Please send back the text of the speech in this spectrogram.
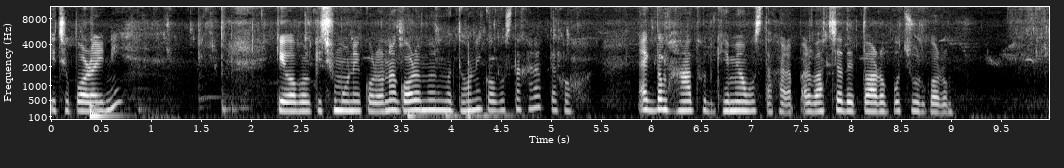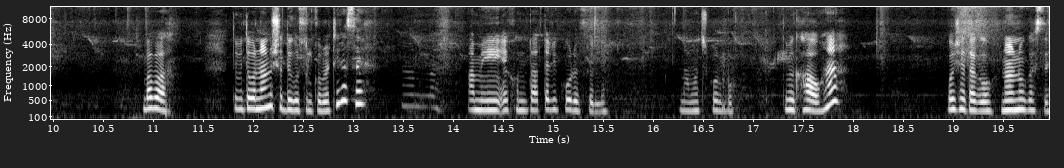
কিছু পড়াইনি। কেউ আবার কিছু মনে করো না। গরমের মধ্যে অনেক অবস্থা খারাপ, দেখো। একদম হাত হুট ঘেমে অবস্থা খারাপ, আর বাচ্চাদের তো আরও প্রচুর গরম। বাবা, তুমি তোমার নানুর সাথে গোসল করবে, ঠিক আছে? আমি এখন তাড়াতাড়ি করে ফেলি, নামাজ পড়ব। তুমি খাও হ্যাঁ? বসে থাকো, নানুর কাছে।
